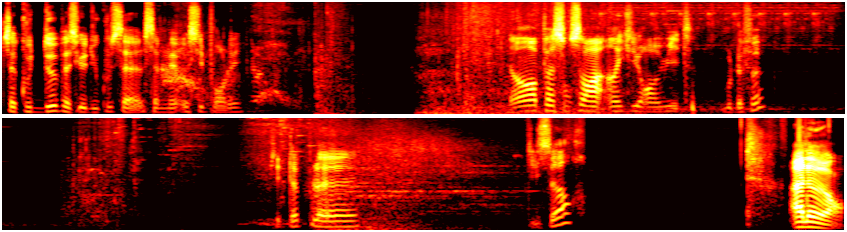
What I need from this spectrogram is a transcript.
Ça coûte 2 parce que du coup ça, ça le met aussi pour lui. Non, pas son sort à 1 qui lui rend 8. Boule de feu? S'il te plaît. Petit sort? Alors.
